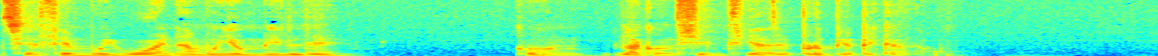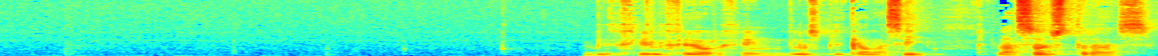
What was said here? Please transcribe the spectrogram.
se hace muy buena, muy humilde con la conciencia del propio pecado. Virgil Georgen lo explicaba así. Las ostras,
